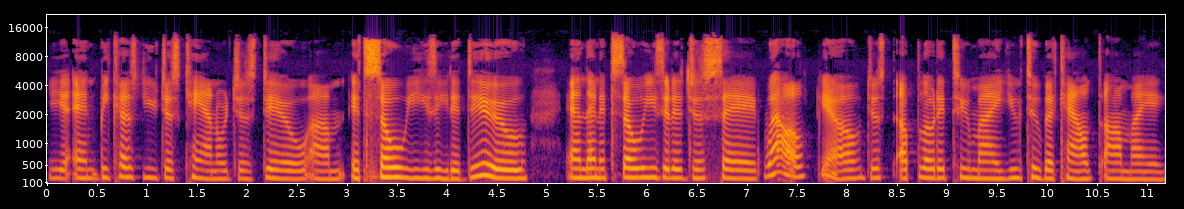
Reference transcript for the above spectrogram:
yeah, and because you just can or just do, um, it's so easy to do and then it's so easy to just say, well, you know, just upload it to my YouTube account on my,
